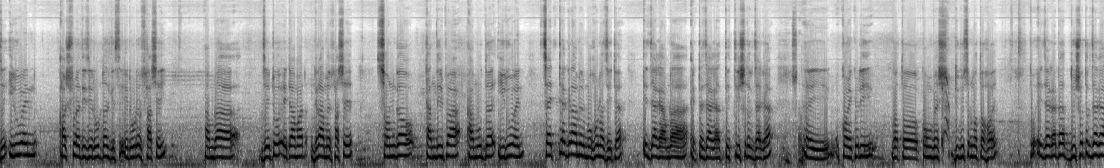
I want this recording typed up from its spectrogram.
যে ইরুয়াইন আশফুরাদি যে রোডটা গেছে, এই রোডের ফাঁসেই আমরা যেহেতু এটা আমার গ্রামের পাশে, সনগাঁও, কান্দিরপা, আমুদা, ইরুয়াইন, চারটা গ্রামের মোহনা যেটা এই জায়গা আমরা একটা জায়গা, তেত্রিশ শতক জায়গা, এই ক্রয় করি গত কম বেশ দুই বছর মতো হয়। তো এই জায়গাটা দুই শতক জায়গা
